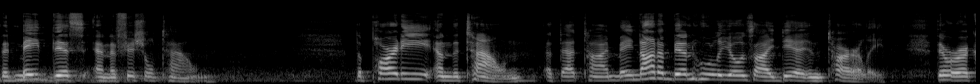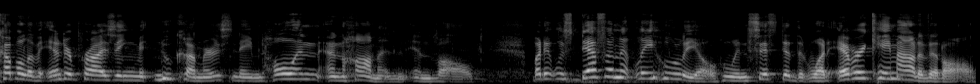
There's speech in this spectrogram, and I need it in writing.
that made this an official town. The party and the town at that time may not have been Julio's idea entirely. There were a couple of enterprising newcomers named Hoen and Hahman involved. But it was definitely Julio who insisted that whatever came out of it all,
